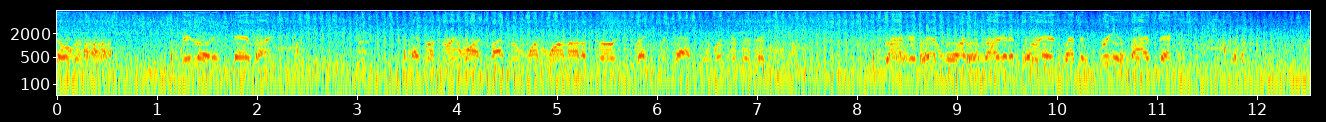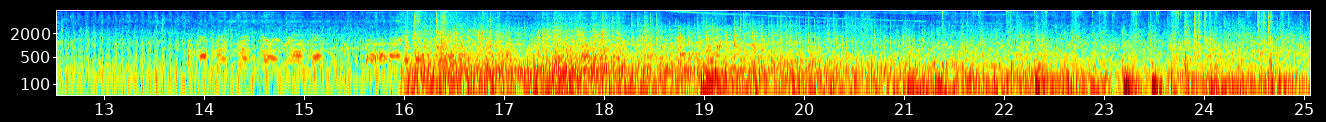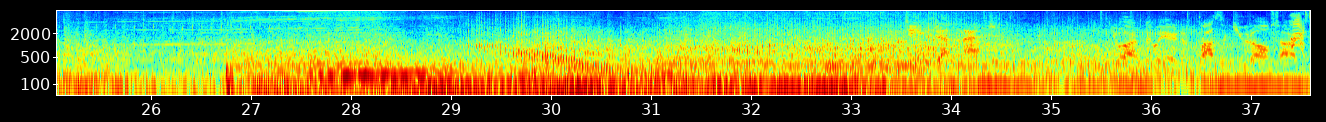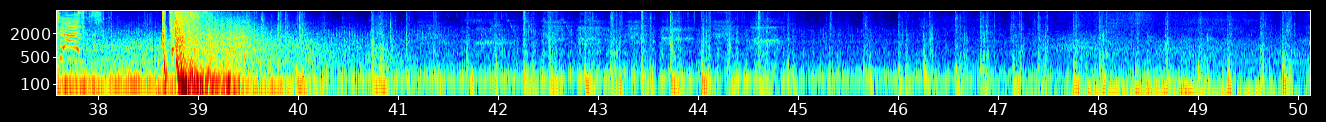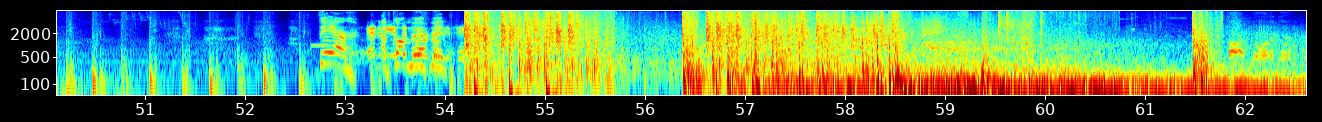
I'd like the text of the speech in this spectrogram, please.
over. Reloading, stand by. Echo 3-1, Viper 1-1 on approach, ready for tasking. What's your position? Roger, 7-1, target acquired, weapons free in 5 seconds. Detonation is good, re-engaging. Target There! Enemy I've got at the cargo movement. container. Ah, going again.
